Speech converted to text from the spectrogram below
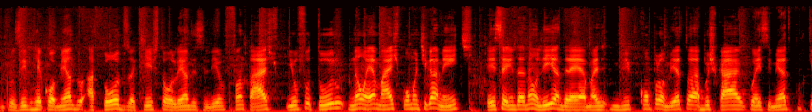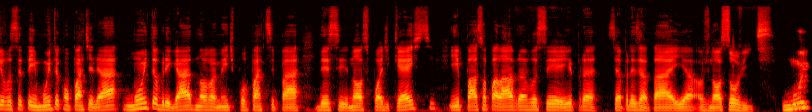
inclusive recomendo a todos aqui, estou lendo esse livro, fantástico, e o futuro não é mais como antigamente. Esse ainda não li, Andréa, mas me comprometo a buscar conhecimento porque você tem muito a compartilhar. Muito obrigado novamente por participar desse nosso podcast. E passo a palavra a você aí para se apresentar aí aos nossos ouvintes. Muito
